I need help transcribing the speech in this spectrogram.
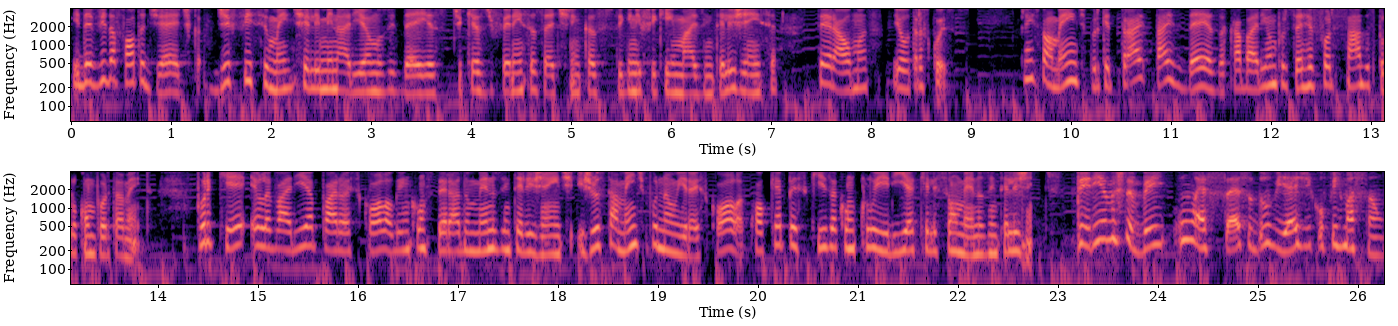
E devido à falta de ética, dificilmente eliminaríamos ideias de que as diferenças étnicas signifiquem mais inteligência, ter almas e outras coisas. Principalmente porque tais ideias acabariam por ser reforçadas pelo comportamento. Porque eu levaria para a escola alguém considerado menos inteligente e justamente por não ir à escola, qualquer pesquisa concluiria que eles são menos inteligentes. Teríamos também um excesso do viés de confirmação,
